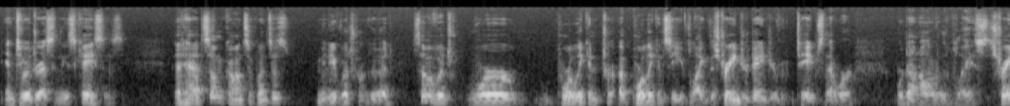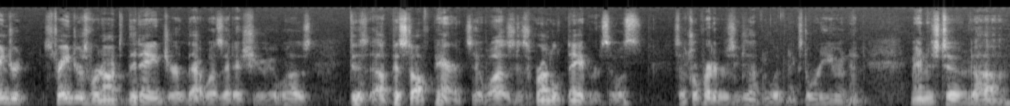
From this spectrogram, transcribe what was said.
into addressing these cases. That had some consequences, many of which were good, some of which were poorly, uh, poorly conceived, like the stranger danger tapes that were, were done all over the place. Stranger, strangers were not the danger that was at issue. It was uh, pissed off parents. It was disgruntled neighbors. It was sexual predators who just happened to live next door to you and had managed to uh,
